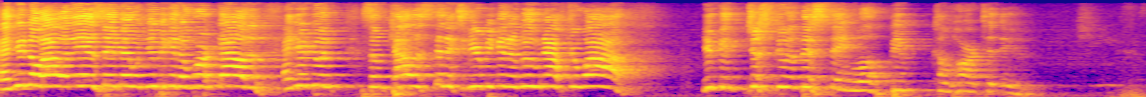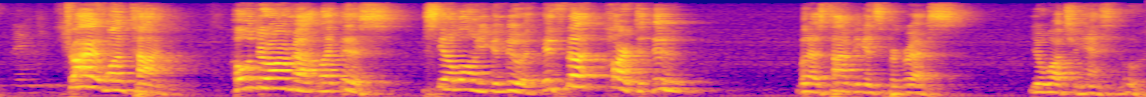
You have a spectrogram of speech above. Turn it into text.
And you know how it is, amen, when you begin to work out and, and you're doing some calisthenics and you're beginning to move and after a while. You can just doing this thing will become hard to do. Try it one time. Hold your arm out like this. See how long you can do it. It's not hard to do, but as time begins to progress, you'll watch your hands "Ooh,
